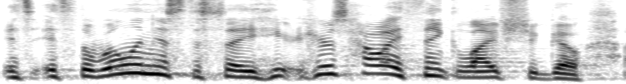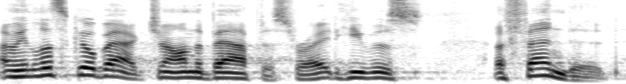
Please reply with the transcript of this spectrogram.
It's, it's the willingness to say, Here, here's how I think life should go. I mean, let's go back. John the Baptist, right? He was offended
